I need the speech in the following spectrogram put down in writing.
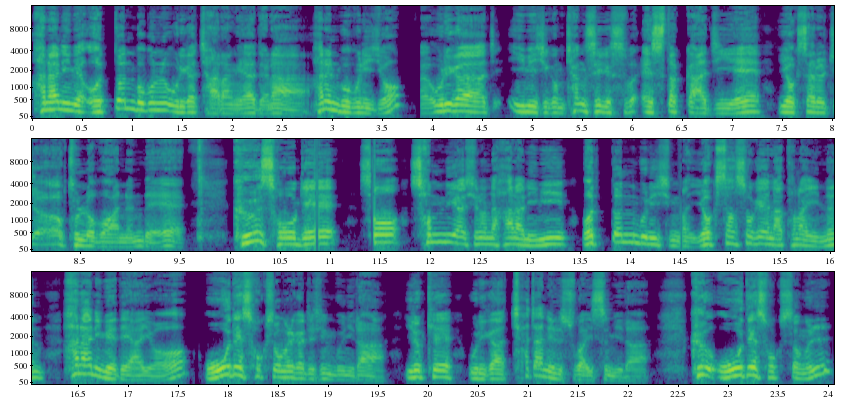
하나님의 어떤 부분을 우리가 자랑해야 되나 하는 부분이죠. 우리가 이미 지금 창세기에서 에스더까지의 역사를 쭉 둘러보았는데 그 속에 서 섭리하시는 하나님이 어떤 분이신가 역사 속에 나타나 있는 하나님에 대하여 5대 속성을 가지신 분이라 이렇게 우리가 찾아낼 수가 있습니다. 그 5대 속성을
